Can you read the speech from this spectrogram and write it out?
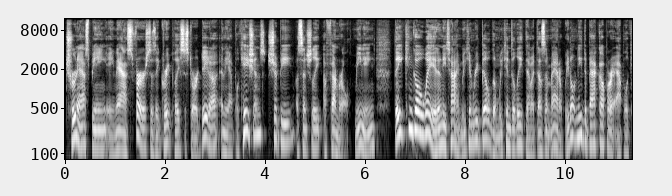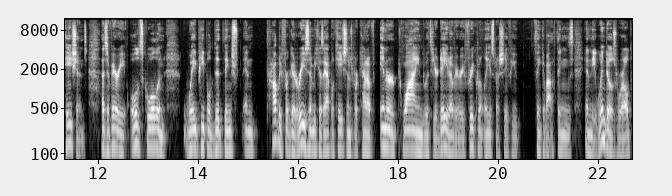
TrueNAS being a NAS first is a great place to store data, and the applications should be essentially ephemeral, meaning they can go away at any time. We can rebuild them, we can delete them, it doesn't matter. We don't need to back up our applications. That's a very old school and way people did things and probably for good reason because applications were kind of intertwined with your data very frequently, especially if you think about things in the Windows world,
